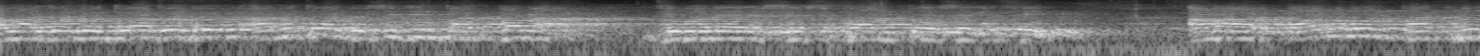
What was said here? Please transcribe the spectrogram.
আমার জন্য দোয়া করবেন, আমি তো আর বেশি দিন থাকব না। জীবনের শেষ প্রান্তে এসে গেছি। আমার বাউলমন থাকবে,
